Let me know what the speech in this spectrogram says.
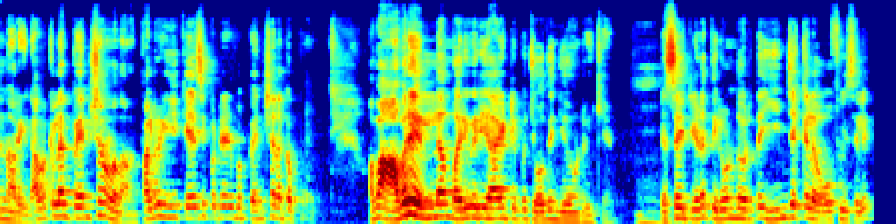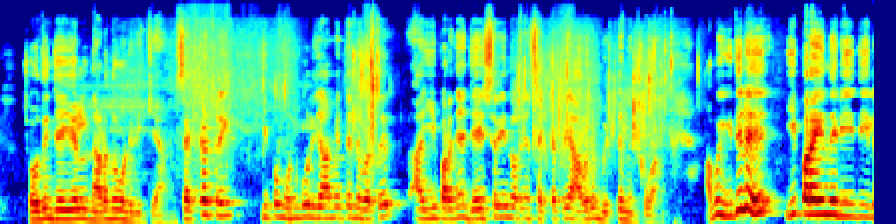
എന്നറിയില്ല. അവർക്കെല്ലാം പെൻഷൻ ഉള്ളതാണ് പലരും ഈ കേസിൽ പെട്ട് കഴിയുമ്പോൾ പെൻഷനൊക്കെ പോകും. അപ്പോൾ അവരെല്ലാം വരി വരിയായിട്ട് ഇപ്പോൾ ചോദ്യം ചെയ്തുകൊണ്ടിരിക്കുകയാണ്. എസ് ഐ ടിയുടെ തിരുവനന്തപുരത്തെ ഈഞ്ചക്കല ഓഫീസിൽ ചോദ്യം ചെയ്യൽ നടന്നുകൊണ്ടിരിക്കുകയാണ്. സെക്രട്ടറി ഇപ്പോൾ മുൻകൂർ ജാമ്യത്തിന്റെ പുറത്ത് ഈ പറഞ്ഞ ജയശ്രീ എന്ന് പറഞ്ഞ സെക്രട്ടറി അവരും വിട്ടു നിൽക്കുകയാണ് അപ്പോൾ ഇതിൽ ഈ പറയുന്ന രീതിയിൽ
